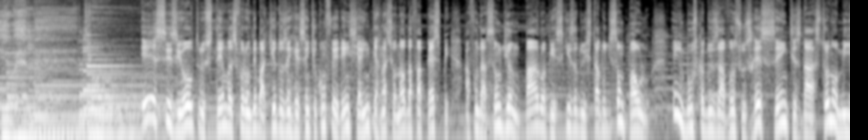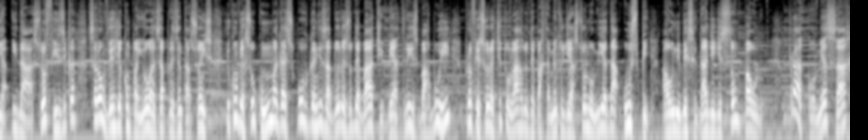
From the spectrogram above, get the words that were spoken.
e o elétron. Esses e outros temas foram debatidos em recente conferência internacional da FAPESP, a Fundação de Amparo à Pesquisa do Estado de São Paulo. Em busca dos avanços recentes da astronomia e da astrofísica, Salão Verde acompanhou as apresentações e conversou com uma das organizadoras do debate, Beatriz Barbuí, professora titular do Departamento de Astronomia da USP, a Universidade de São Paulo. Para começar,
